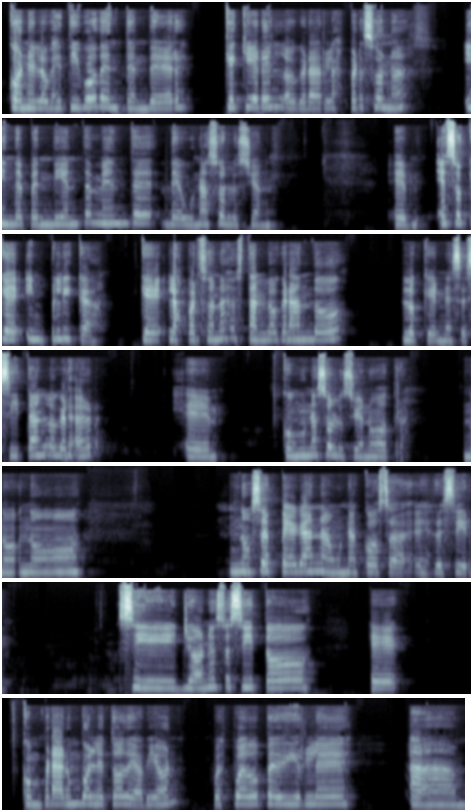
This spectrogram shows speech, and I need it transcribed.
con el objetivo de entender qué quieren lograr las personas independientemente de una solución. ¿Eso qué implica? Que las personas están logrando lo que necesitan lograr con una solución u otra. No, no, no se pegan a una cosa. Es decir, si yo necesito eh, comprar un boleto de avión, pues puedo pedirle a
